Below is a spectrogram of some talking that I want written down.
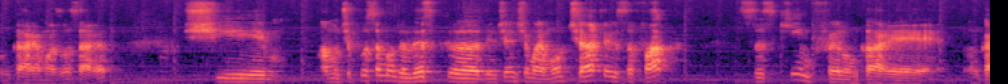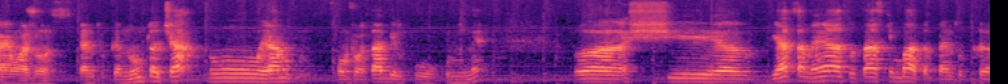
în care am ajuns să arăt și am început să mă gândesc uh, din ce în ce mai mult ce ar trebui să fac să schimb felul în care, în care am ajuns. Pentru că nu-mi plăcea, nu eram confortabil cu, cu mine Uh, și uh, viața mea tot a schimbată pentru că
